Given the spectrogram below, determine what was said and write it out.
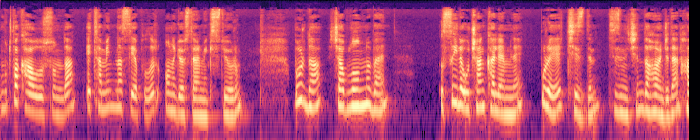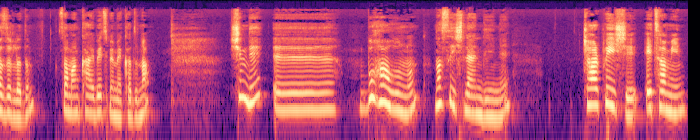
mutfak havlusunda etamin nasıl yapılır onu göstermek istiyorum. Burada şablonunu ben ısıyla uçan kalemle buraya çizdim. Sizin için daha önceden hazırladım. Zaman kaybetmemek adına. Şimdi e, bu havlunun nasıl işlendiğini, çarpı işi, etamin,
